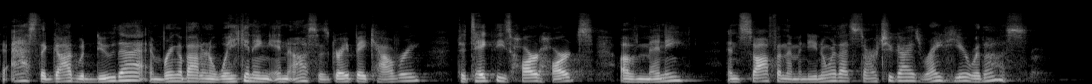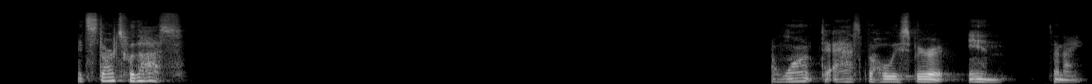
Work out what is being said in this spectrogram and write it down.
to ask that God would do that and bring about an awakening in us as Great Bay Calvary to take these hard hearts of many and soften them. And do you know where that starts, you guys? Right here with us. It starts with us. I want to ask the Holy Spirit in tonight.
